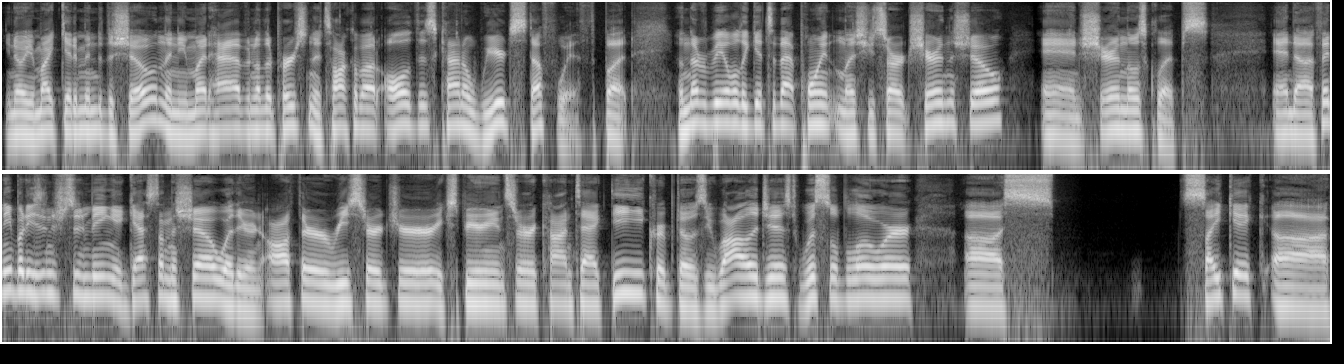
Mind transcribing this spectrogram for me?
you know, you might get them into the show and then you might have another person to talk about all of this kind of weird stuff with. But you'll never be able to get to that point unless you start sharing the show and sharing those clips. And uh, if anybody's interested in being a guest on the show, whether you're an author, researcher, experiencer, contactee, cryptozoologist, whistleblower, uh, psychic, uh,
